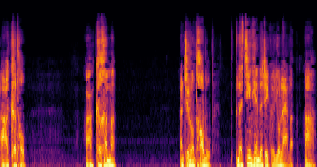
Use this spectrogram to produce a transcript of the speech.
啊磕头，啊可恨吗？啊，这种套路，那今天的这个又来了啊。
